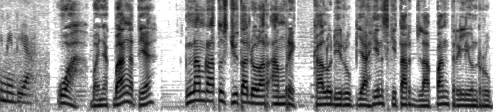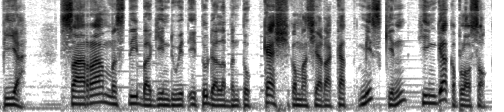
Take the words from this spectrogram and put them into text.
ini dia. Wah, banyak banget ya. 600 juta dolar Amrik kalau dirupiahin sekitar 8 triliun rupiah. Sarah mesti bagiin duit itu dalam bentuk cash ke masyarakat miskin hingga ke pelosok.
